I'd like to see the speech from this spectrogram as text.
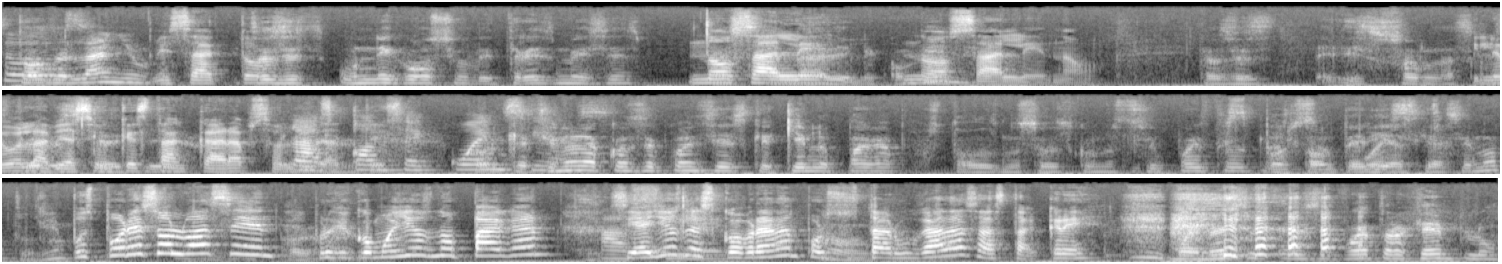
todo el año. Exacto. Entonces, un negocio de tres meses no pues, a nadie sale. No sale, no. Entonces, esas son las Y luego la aviación que hay es tan cara, pues Las consecuencias. Porque si no, la consecuencia es que ¿quién lo paga? Pues todos nosotros con nuestros impuestos, Por las tonterías supuesto. que hacen otros, ¿no? Pues por eso lo hacen, Ahora. porque como ellos no pagan, si a ellos les es. cobraran por No. sus tarugadas, hasta cree. Bueno, ese, ese fue otro ejemplo.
